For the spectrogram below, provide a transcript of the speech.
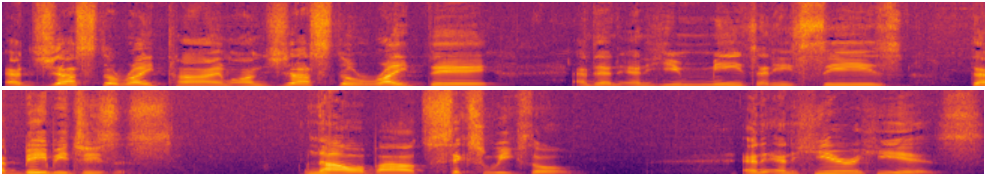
at just the right time, on just the right day, and then and he meets and he sees that baby Jesus, now about six weeks old. And, and here he is.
